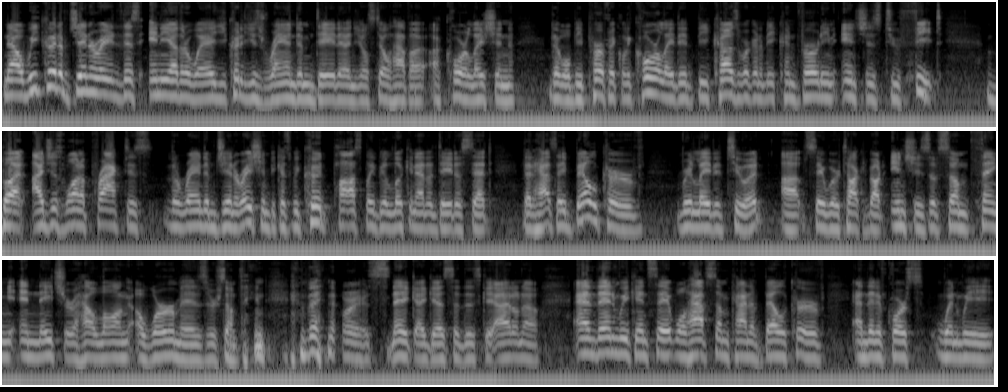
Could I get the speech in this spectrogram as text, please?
Now we could have generated this any other way. You could have used random data and you'll still have a, a correlation that will be perfectly correlated because we're going to be converting inches to feet. But I just want to practice the random generation because we could possibly be looking at a data set that has a bell curve related to it. Uh, say we're talking about inches of something in nature, how long a worm is or something, then, or a snake, I guess, in this case, I don't know. And then we can say it will have some kind of bell curve. And then, of course, when we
